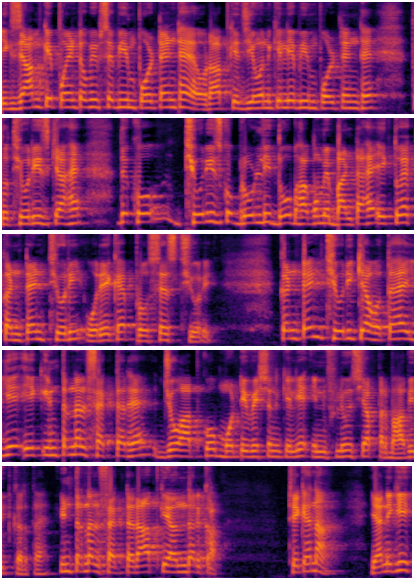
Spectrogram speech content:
एग्ज़ाम के पॉइंट ऑफ़ व्यू से भी इंपॉर्टेंट है और आपके जीवन के लिए भी इंपॉर्टेंट है। तो थ्योरीज क्या है? देखो थ्योरीज को ब्रॉडली दो भागों में बांटा है। एक तो है कंटेंट थ्योरी और एक है प्रोसेस थ्योरी कंटेंट थ्योरी क्या होता है? ये एक इंटरनल फैक्टर है जो आपको मोटिवेशन के लिए इन्फ्लुएंस या प्रभावित करता है। इंटरनल फैक्टर आपके अंदर का। ठीक है ना? यानी कि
